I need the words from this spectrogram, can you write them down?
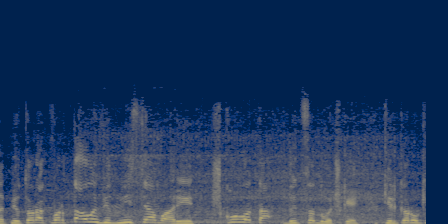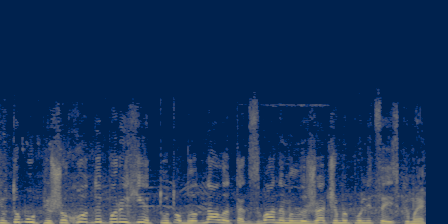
За півтора квартали від місця аварії школа та дитсадочки. Кілька років тому пішохідний перехід тут обладнали так званими лежачими поліцейськими.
